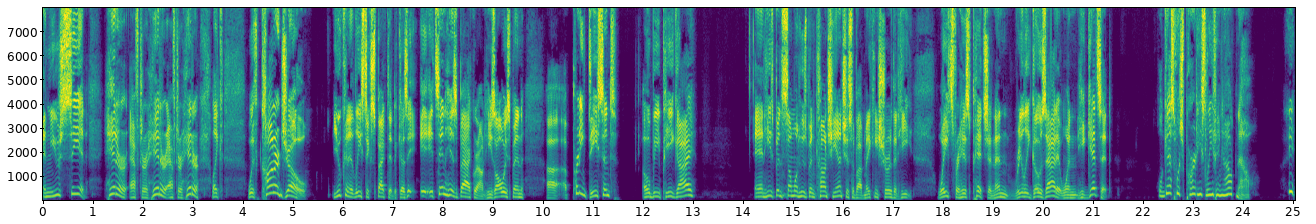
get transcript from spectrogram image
And you see it hitter after hitter after hitter. Like with Connor Joe, you can at least expect it because it, it's in his background. He's always been uh, a pretty decent OBP guy. And he's been someone who's been conscientious about making sure that he waits for his pitch and then really goes at it when he gets it. Well, guess which part he's leaving out now? He,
